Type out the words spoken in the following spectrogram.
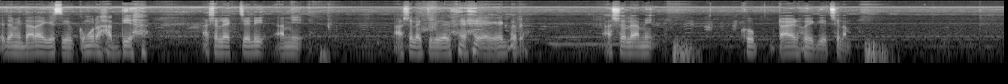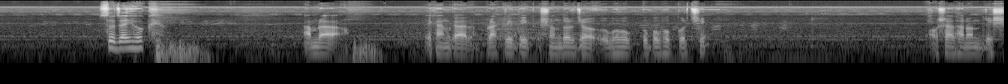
এই যে আমি দাঁড়ায় গেছি, কোমরে হাত দিয়ে। আসলে অ্যাকচুয়ালি আমি, আসলে অ্যাকচুয়ালি একবার, আসলে আমি খুব টায়ার্ড হয়ে গিয়েছিলাম। সো যাই হোক, আমরা এখানকার প্রাকৃতিক সৌন্দর্য উপভোগ উপভোগ করছি। অসাধারণ দৃশ্য।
